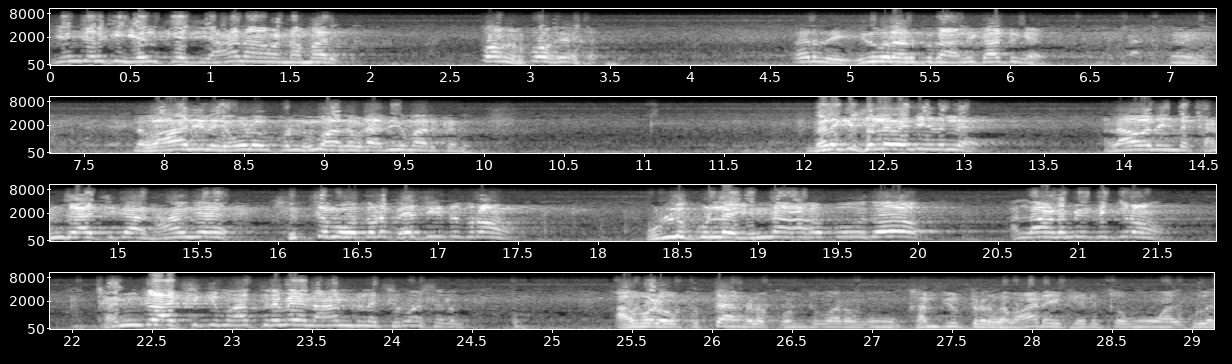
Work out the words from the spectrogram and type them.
எங்களுக்கு எல்கேஜி ஆனா அவன் மாதிரி. போங்க போங்க. வருது இது ஒரு அற்புதம். அள்ளி காட்டுங்க. இந்த வாரியில எவ்வளவு கொள்ளுமோ அதை விட அதிகமா இருக்கணும். விலைக்கு சொல்ல வேண்டியதில்லை. அதாவது இந்த கண்காட்சிக்கா நாங்க சித்த முகத்தோட பேசிக்கிட்டு இருக்கிறோம். உள்ளுக்குள்ள என்ன ஆக போகுதோ அல்லாஹ் நம்பி நிற்கிறோம் கண்காட்சிக்கு மாத்திரமே நான்கு லட்சம் ரூபாய் செலவு. அவ்வளவு புத்தகங்களை கொண்டு வரவும் கம்ப்யூட்டர்களை வாடகைக்கு எடுக்கவும் அதுக்குள்ள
